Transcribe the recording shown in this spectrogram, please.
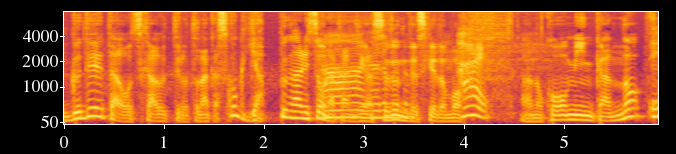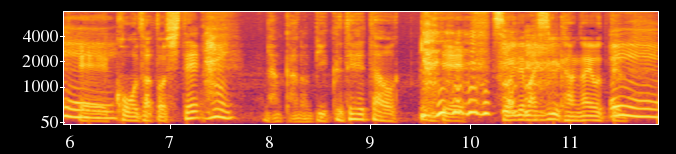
ッグデータを使うっていうのとなんかすごくギャップがありそうな感じがするんですけども、はい、あの公民館の、えー、講座として、はい、なんかあのビッグデータを見て それでまちづくり考えようって、え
